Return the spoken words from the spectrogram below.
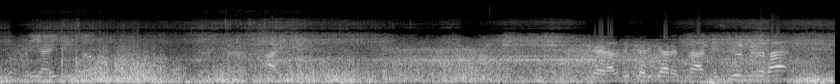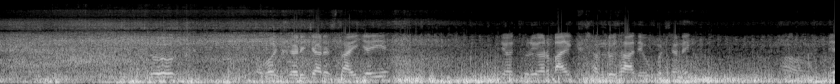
ચોકડી આવી ગઈ છે આવી ગઈ કેરાળથી ખરીચા રસ્તા વીસ કિલોમીટર થાય. તો હવે ખરીચા રસ્તા આવી જઈએ. ત્યાં થોડી વાર બાઇક ઠંડુ થવા દેવું પડશે નહીં? બે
